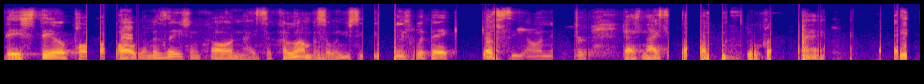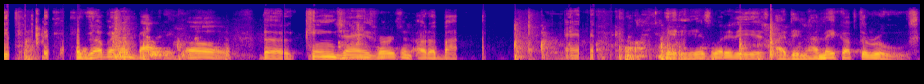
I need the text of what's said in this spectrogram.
they still part of an organization called Knights of Columbus. So when you see these with that FC on there, that's Knights of Columbus. The governing body of the King James version of the Bible. And it is what it is. I did not make up the rules.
